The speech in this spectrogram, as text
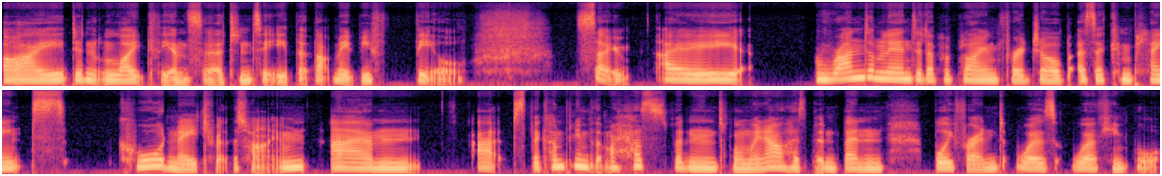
I didn't like the uncertainty that that made me feel. So I randomly ended up applying for a job as a complaints coordinator at the time um, at the company that my husband, well, my now husband, Ben boyfriend, was working for.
